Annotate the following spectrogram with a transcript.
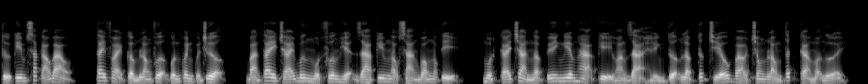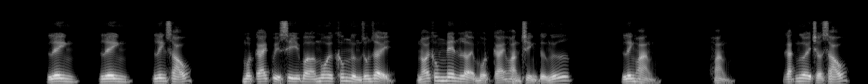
tử kim sắc áo bảo tay phải cầm long phượng quấn quanh quần trượng, bàn tay trái bưng một phương hiện ra kim ngọc sáng bóng ngọc tỷ, một cái tràn ngập uy nghiêm hạ kỳ hoàng giả hình tượng lập tức chiếu vào trong lòng tất cả mọi người. Linh linh linh sáu. Một cái quỷ si bờ môi không ngừng run rẩy, nói không nên lời một cái hoàn chỉnh từ ngữ. Linh hoàng. Hoàng. Gạt ngươi chờ sáu.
